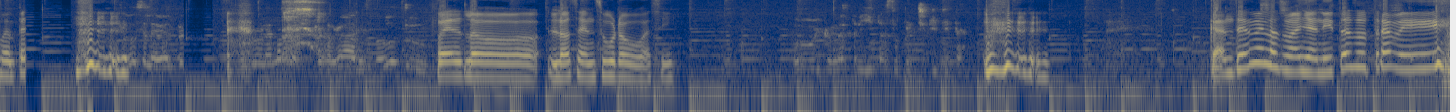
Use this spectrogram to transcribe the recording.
Todo tu. Pues lo, lo censuro o así. Uy, con una estrellita súper chiquitita. Cántenme las mañanitas otra vez.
